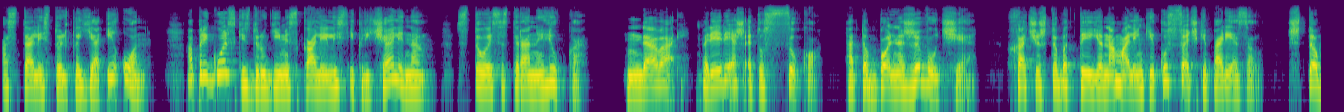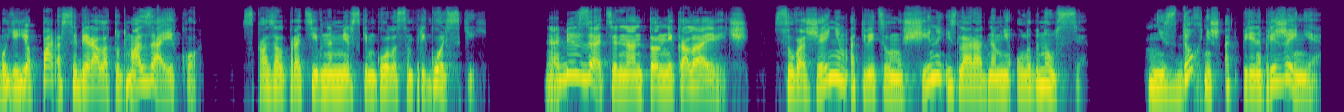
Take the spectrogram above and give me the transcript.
Остались только я и он, а Пригольский с другими скалились и кричали нам, стоя со стороны люка. «Давай, прирежь эту суку, а то больно живучая. Хочу, чтобы ты ее на маленькие кусочки порезал, чтобы ее пара собирала тут мозаику», сказал противным мерзким голосом Пригольский. «Обязательно, Антон Николаевич!» С уважением ответил мужчина и злорадно мне улыбнулся. «Не сдохнешь от перенапряжения?»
